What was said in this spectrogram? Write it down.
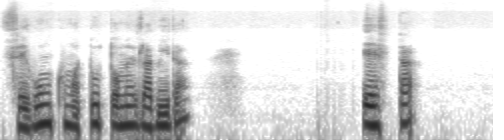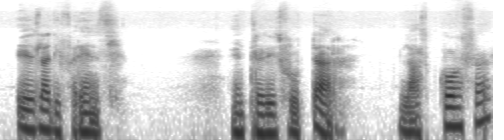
según como tú tomes la vida, esta es la diferencia entre disfrutar las cosas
